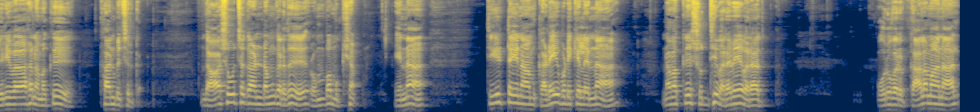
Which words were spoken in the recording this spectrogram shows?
விரிவாக நமக்கு காண்பிச்சிருக்க இந்த ஆசூச்ச காண்டம்ங்கிறது ரொம்ப முக்கியம். ஏன்னா தீட்டை நாம் கடைபிடிக்கலைன்னா நமக்கு சுத்தி வரவே வராது. ஒருவர் காலமானால்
